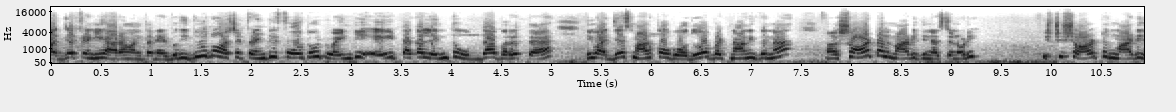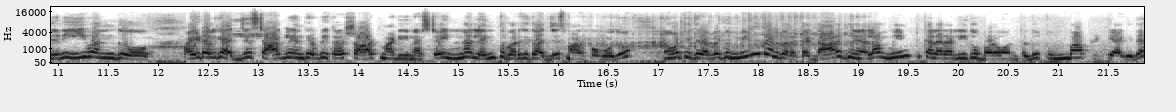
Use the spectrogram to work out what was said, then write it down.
ಬಜೆಟ್ ಫ್ರೆಂಡ್ಲಿ ಹಾರಂ ಅಂತಾನೆ ಹೇಳ್ಬೋದು. ಇದೂ ಅಷ್ಟೇ twenty four to twenty eight ತಕ ಲೆಂತ್ ಉದ್ದ ಬರುತ್ತೆ. ನೀವು ಅಡ್ಜಸ್ಟ್ ಮಾಡ್ಕೋಬಹುದು ಬಟ್ ನಾನು ಇದನ್ನ ಶಾರ್ಟ್ ಅಲ್ಲಿ ಮಾಡಿದ್ದೀನಿ ಅಷ್ಟೇ ನೋಡಿ. ಇಷ್ಟು ಶಾರ್ಟ್ ಮಾಡಿದ್ದೀನಿ ಈ ಒಂದು ಐಡಲ್ಗೆ ಅಡ್ಜಸ್ಟ್ ಆಗ್ಲಿ ಅಂತ ಹೇಳ್ಬಿಟ್ಟು ಈ ತರ ಶಾರ್ಟ್ ಮಾಡಿದೀನಿ ಅಷ್ಟೇ. ಇನ್ನ ಲೆಂತ್ ಬರ್ತಿದ್ದು ಅಡ್ಜಸ್ಟ್ ಮಾಡ್ಕೋಬಹುದು ನೋಡ್ತಿದ್ದೀರಲ್ವ ಇದು ಮಿಂಟ್ ಅಲ್ಲಿ ಬರುತ್ತೆ. ಡಾರ್ಕ್ ಗ್ರೀನ್ ಅಲ್ಲ ಮಿಂಟ್ ಕಲರ್ ಅಲ್ಲಿ ಇದು ಬರುವಂತದ್ದು ತುಂಬಾ ಪ್ರಿಟಿ ಆಗಿದೆ.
